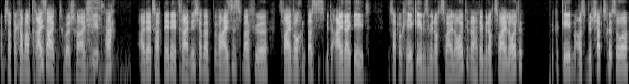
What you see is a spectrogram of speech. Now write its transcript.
habe ich gesagt, da kann man auch drei Seiten drüber schreiben, jeden Tag. Aber der hat gesagt, nee, nee, drei nicht, aber beweise es mal für zwei Wochen, dass es mit einer geht. Gesagt, okay, geben Sie mir noch zwei Leute. Dann hat er mir noch zwei Leute gegeben aus dem Wirtschaftsressort.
